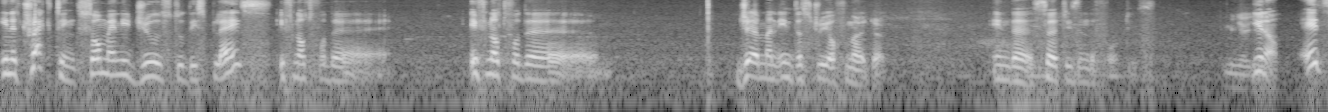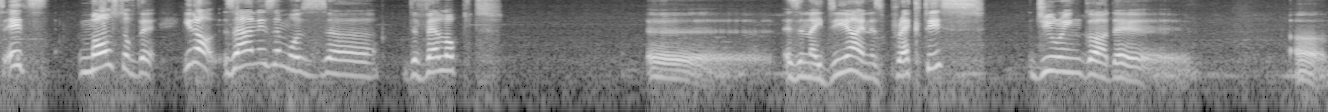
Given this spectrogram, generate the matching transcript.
in attracting so many Jews to this place, if not for the, if not for the German industry of murder in the 30s and the 40s. I mean, you- You know, it's it's most of the you know Zionism was uh, developed uh, as an idea and as practice during uh, the um,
